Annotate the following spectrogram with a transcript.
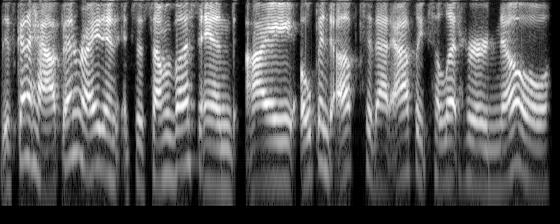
it's going to happen, right? And to some of us, and I opened up to that athlete to let her know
